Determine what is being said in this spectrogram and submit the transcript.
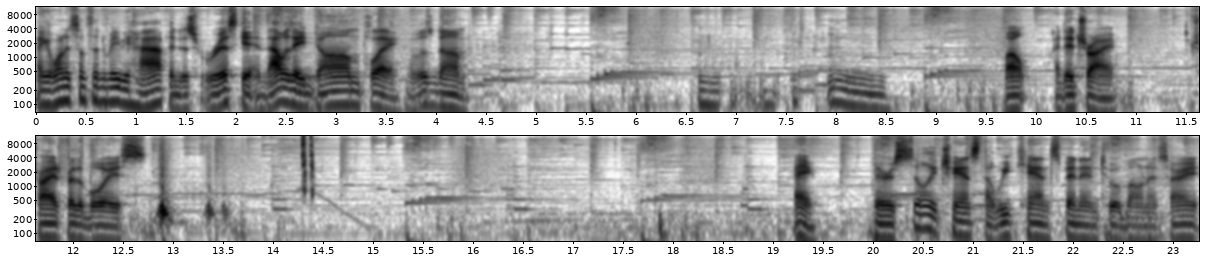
Like I wanted something to maybe happen, just risk it, and that was a dumb play. It was dumb. Mm-hmm. Mm-hmm. Mm-hmm. Well, I did try. Tried for the boys. Hey, there's still a chance that we can spin into a bonus, alright?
